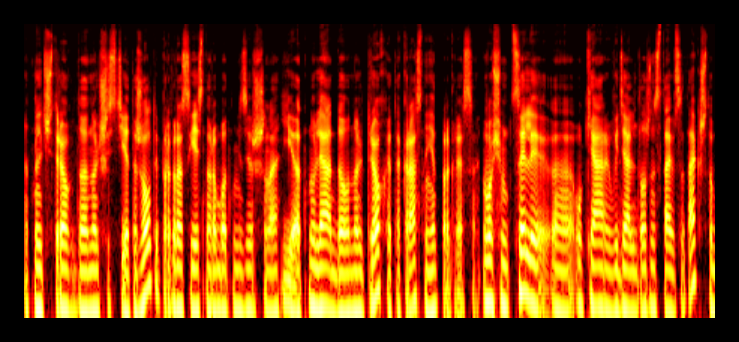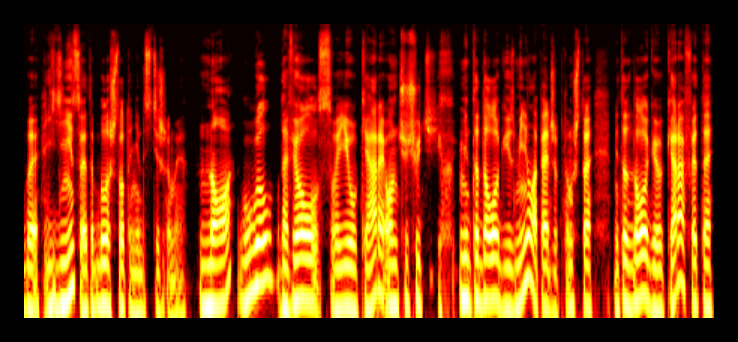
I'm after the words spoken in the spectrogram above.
от 0,4 до 0,6 это желтый прогресс есть, но работа не завершена, и от 0 до 0,3 это красный, нет прогресса. В общем, цели э, OKR в идеале должны ставиться так, чтобы единица это было что-то недостижимое. Но Google довел свои OKR, он чуть-чуть их методологию изменил, опять же, потому что методология OKR это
